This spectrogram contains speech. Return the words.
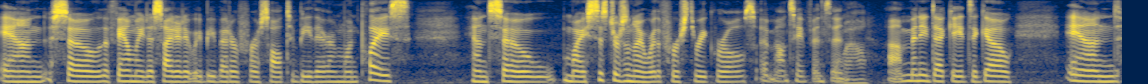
And so the family decided it would be better for us all to be there in one place. And so my sisters and I were the first three girls at Mount St. Vincent wow. um, many decades ago. And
